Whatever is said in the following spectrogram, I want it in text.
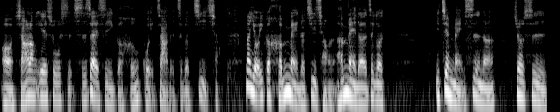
哦，想要让耶稣死，实在是一个很诡诈的这个技巧。那有一个很美的技巧呢，很美的这个一件美事呢，就是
